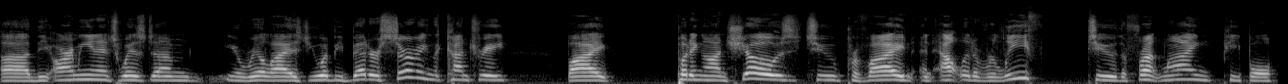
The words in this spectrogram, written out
uh, the army, in its wisdom, you know, realized you would be better serving the country by putting on shows to provide an outlet of relief to the frontline people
